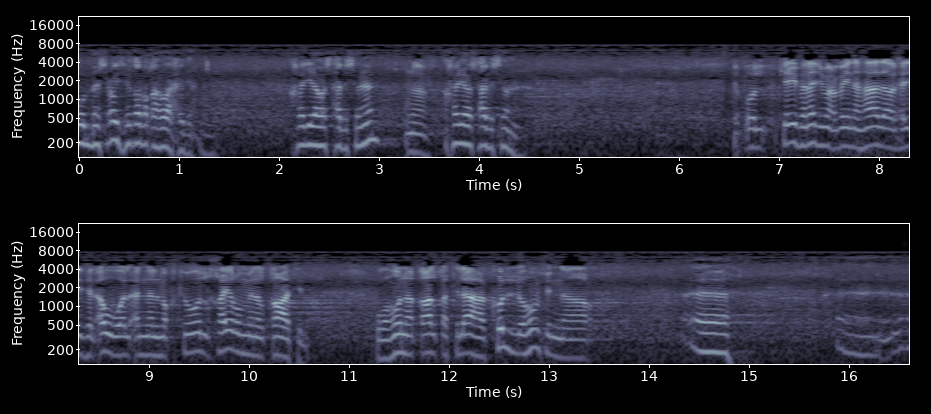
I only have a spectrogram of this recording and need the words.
هو مسعود في طبقة واحدة. أخرج له أصحاب السنن؟ نعم. أخرج له أصحاب السنن. يقول كيف نجمع بين هذا والحديث الأول أن المقتول خير من القاتل؟ وهنا قال قتلاها كلهم في النار. آه آه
